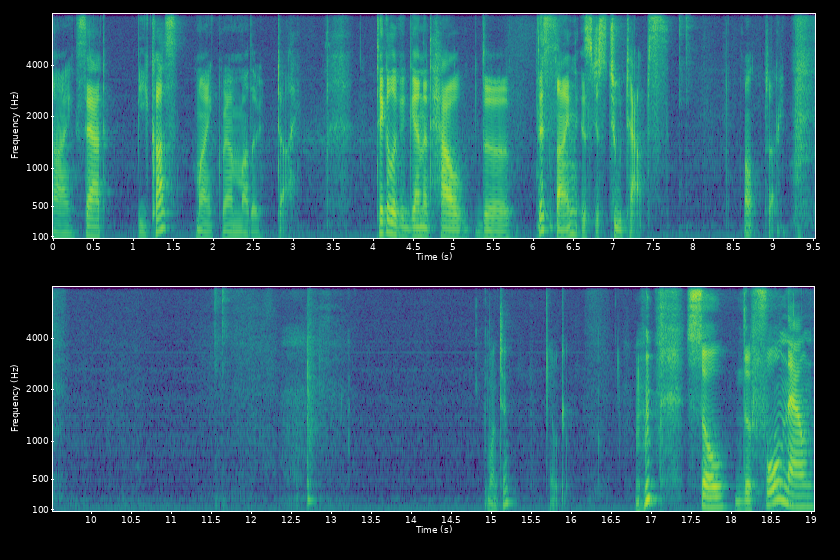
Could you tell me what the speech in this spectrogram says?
I sad because my grandmother die. Take a look again at how the this sign is just two taps. Oh, sorry. One, two. There we go. Mm -hmm. So the full noun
